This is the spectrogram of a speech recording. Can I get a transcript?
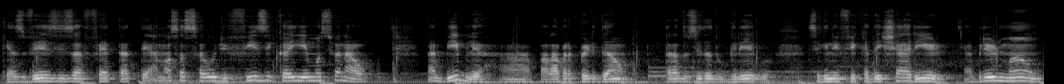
que às vezes afeta até a nossa saúde física e emocional. Na Bíblia, a palavra perdão traduzida do grego, significa deixar ir, abrir mão,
